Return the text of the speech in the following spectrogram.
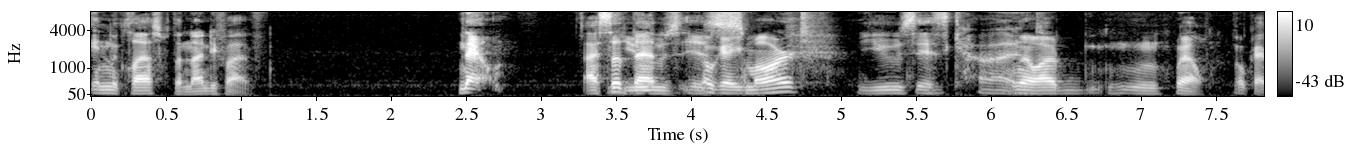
in the class with a 95. Now, I said Use that. is okay. smart. Use is kind. No, I. mm, Well, okay.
